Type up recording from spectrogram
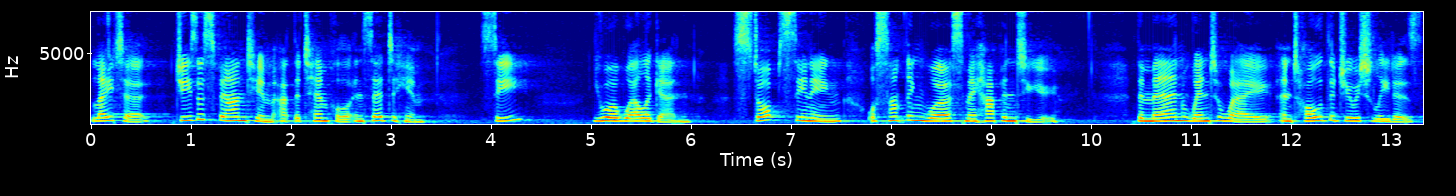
Later, Jesus found him at the temple and said to him, See, you are well again. Stop sinning, or something worse may happen to you. The man went away and told the Jewish leaders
